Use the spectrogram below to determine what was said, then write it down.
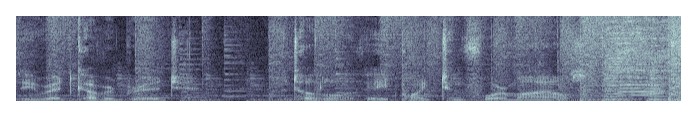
the red covered bridge, total of 8.24 miles.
